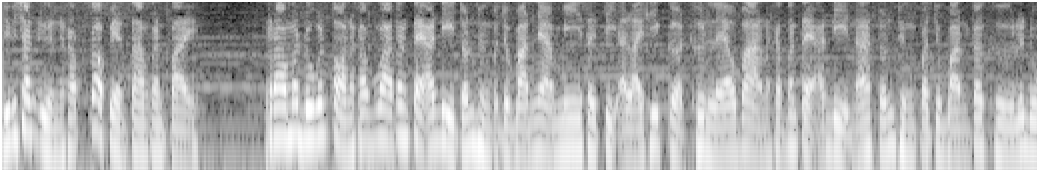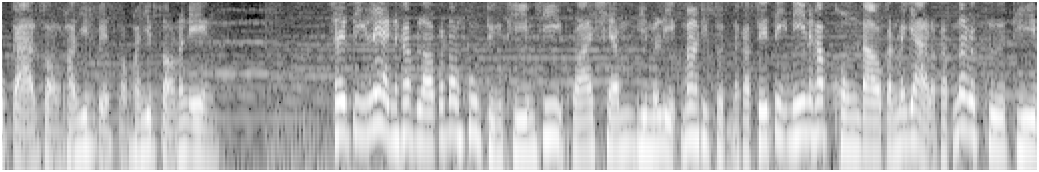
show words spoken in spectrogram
ดิวิชั่นอื่นนะครับก็เปลี่ยนตามกันไป เรามาดูกันต่อนะครับว่าตั้งแต่อดีตจนถึงปัจจุบันเนี่ยมีสถิติอะไรที่เกิดขึ้นแล้วบ้างนะครับ ตั้งแต่อดีตนะจนถึงปัจจุบันก็คือฤดูกาล2021-2022 นั่นเอง สถิติแรกนะครับเราก็ต้องพูดถึงทีมที่คว้าแชมป์พรีเมียร์ลีกมากที่สุดนะครับสถิตินี้นะครับคงเดากันไม่ยากหรอกครับ นั่นก็คือทีม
